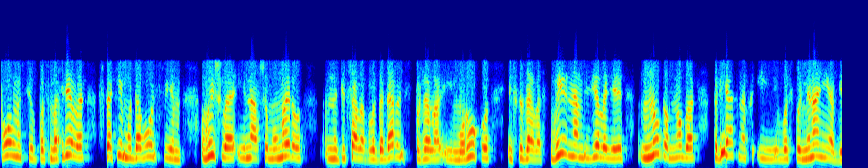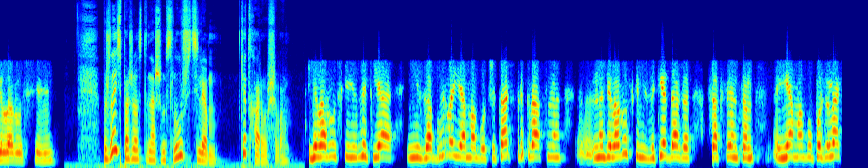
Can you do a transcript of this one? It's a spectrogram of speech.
полностью посмотрела с таким удовольствием. Вышла и нашему мэру написала благодарность, пожала ему руку и сказала, вы нам сделали много-много приятных и воспоминаний о Беларуси. Пожелайте, пожалуйста, нашим слушателям что-то хорошего. Белорусский язык я не забыла, я могу читать прекрасно. На белорусском языке даже с акцентом я могу пожелать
